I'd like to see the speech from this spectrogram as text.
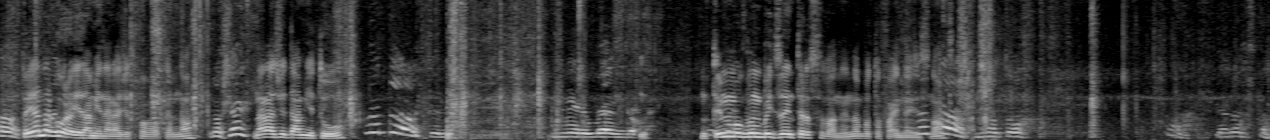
O, To ja na górę je dam je na razie z powrotem, no. Proszę? Na razie dam je tu. No tak, to niech będą. No, tym mógłbym być zainteresowany, no bo to fajne jest, No no. tak, no to... O, teraz tak.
